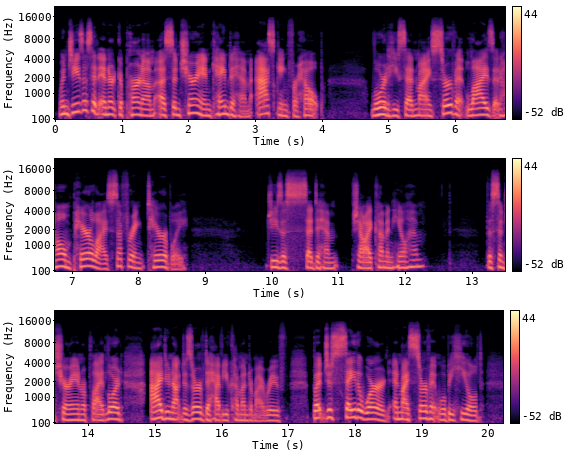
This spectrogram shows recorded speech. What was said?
When Jesus had entered Capernaum, a centurion came to him asking for help. Lord, he said, my servant lies at home paralyzed, suffering terribly. Jesus said to him, Shall I come and heal him? The centurion replied, Lord, I do not deserve to have you come under my roof, but just say the word, and my servant will be healed.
